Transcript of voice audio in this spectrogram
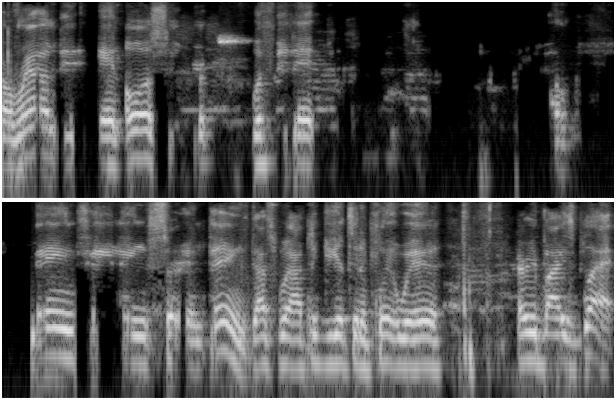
around it and also within it you know, maintaining certain things. That's where I think you get to the point where everybody's black.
